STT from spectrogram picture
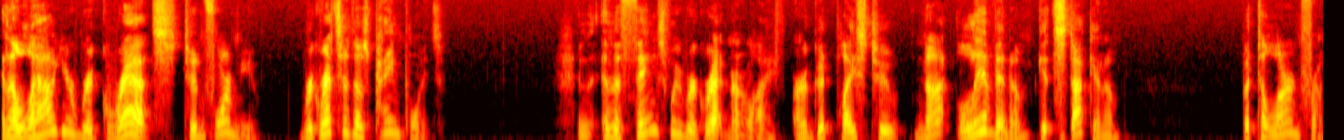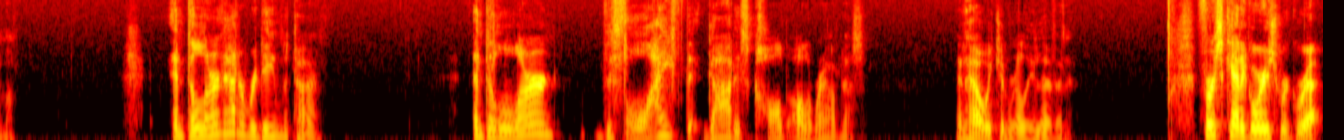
and allow your regrets to inform you. Regrets are those pain points. And, and the things we regret in our life are a good place to not live in them, get stuck in them, but to learn from them. And to learn how to redeem the time. And to learn this life that God has called all around us and how we can really live in it. First category is regret.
